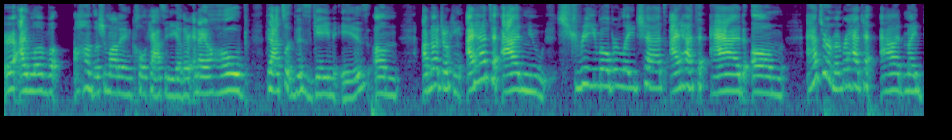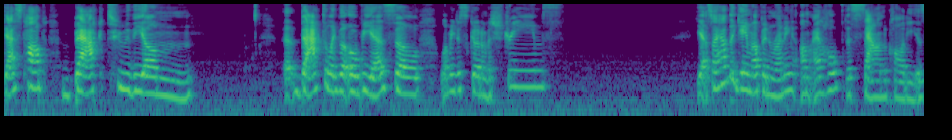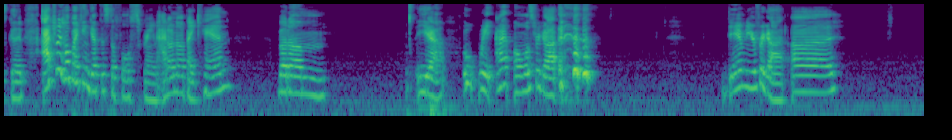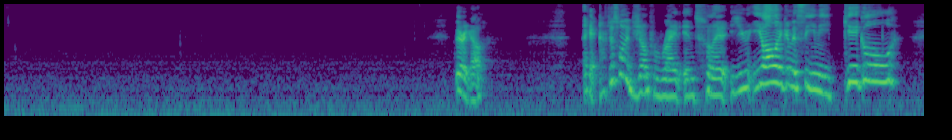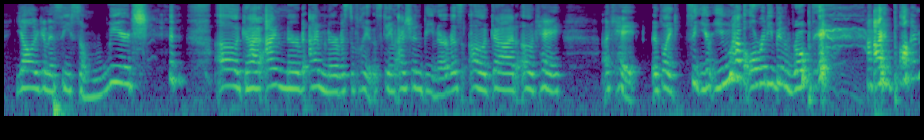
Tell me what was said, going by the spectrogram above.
I love Hanzo Shimada and Cole Cassidy together, and I hope that's what this game is. Um, I'm not joking. I had to add new stream overlay chats. I had to add um I had to remember I had to add my desktop back to the um uh, back to like the OBS. So let me just go to my streams yeah, so I have the game up and running. Um, I hope the sound quality is good. I actually hope I can get this to full screen. I don't know if I can, but um, yeah. Oh wait, I almost forgot. Damn near forgot. Uh. There we go. Okay, I just want to jump right into it. You y'all are gonna see me giggle. Y'all are gonna see some weird shit. oh god, I'm nervous. I'm nervous to play this game. I shouldn't be nervous. Oh god. Okay. Okay. It's like, see, you you have already been roped in. I pun.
